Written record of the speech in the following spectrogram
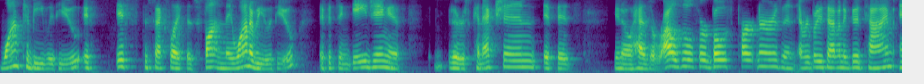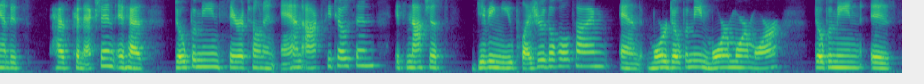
want to be with you. If if the sex life is fun, they want to be with you. If it's engaging, if there's connection, if it's, you know, has arousal for both partners and everybody's having a good time and it's has connection, it has dopamine, serotonin, and oxytocin. It's not just giving you pleasure the whole time and more dopamine, more, more, more. Dopamine is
